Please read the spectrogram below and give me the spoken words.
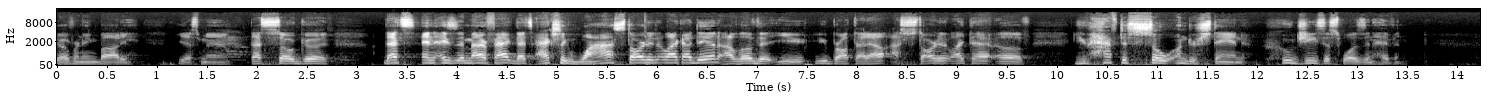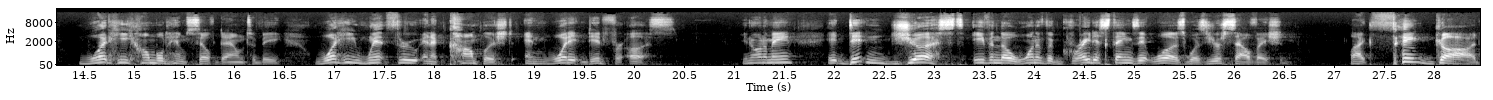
Governing body. Yes, ma'am. That's so good. That's and as a matter of fact, that's actually why I started it like I did. I love that you you brought that out. I started it like that of you have to so understand who Jesus was in heaven. What he humbled himself down to be, what he went through and accomplished and what it did for us. You know what I mean? It didn't just, even though one of the greatest things it was was your salvation. Like thank God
